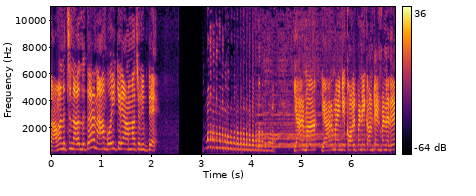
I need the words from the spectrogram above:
கவனிச்சு நடந்துக்க நான் போய்க்கிறேன் அம்மா சொல்லிவிட்டேன். யாருமா? யாருமா இங்க கால் பண்ணி கம்ப்ளைண்ட் பண்ணது?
